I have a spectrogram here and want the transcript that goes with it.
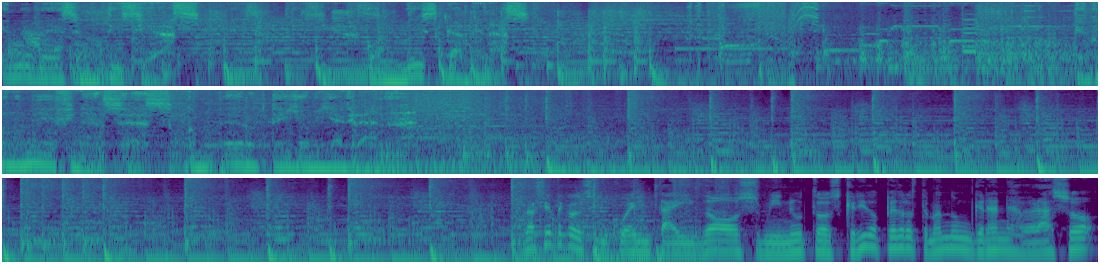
MBS Noticias con Luis Cárdenas. Economía y finanzas con Pedro Tello Villagrán. Las 7 con 52 minutos. Querido Pedro, te mando un gran abrazo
